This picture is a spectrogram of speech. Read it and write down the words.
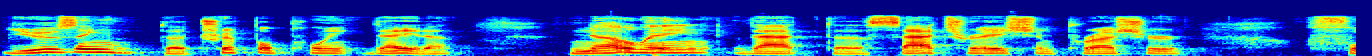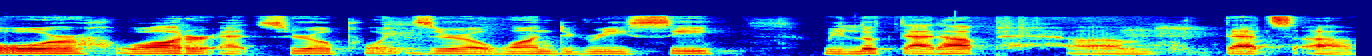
using the triple point data, knowing that the saturation pressure for water at 0.01 degrees C, we looked that up. Um, that's uh,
